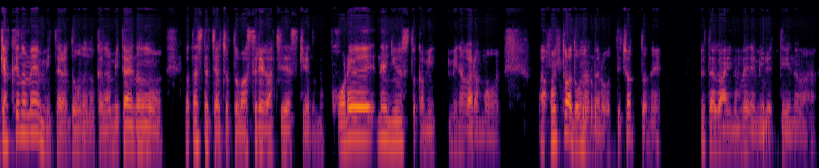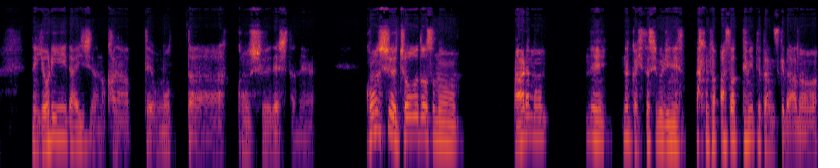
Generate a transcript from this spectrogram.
逆の面見たらどうなのかなみたいなのを私たちはちょっと忘れがちですけれども、これね、ニュースとか見ながらも、あ、本当はどうなんだろうってちょっとね、疑いの目で見るっていうのは、ね、より大事なのかなって思った今週でしたね。今週ちょうどその、あれもね、なんか久しぶりに、あの、あさって見てたんですけど、あの、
